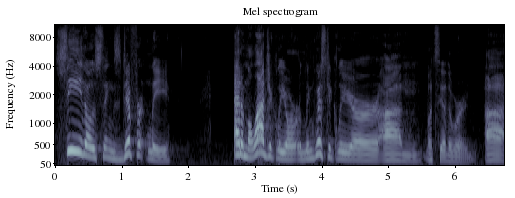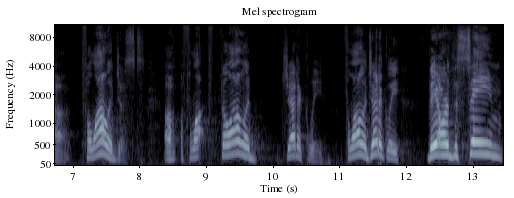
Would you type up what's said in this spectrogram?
see those things differently, etymologically or linguistically, or um, what's the other word? Uh, philologists, uh, philo- philologetically, philologetically, they are the same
